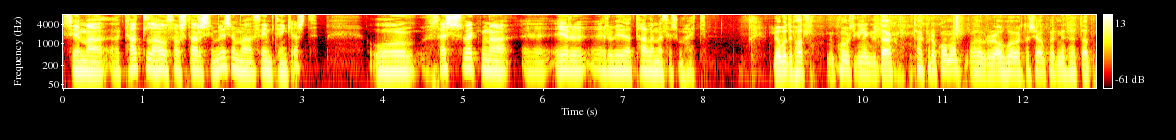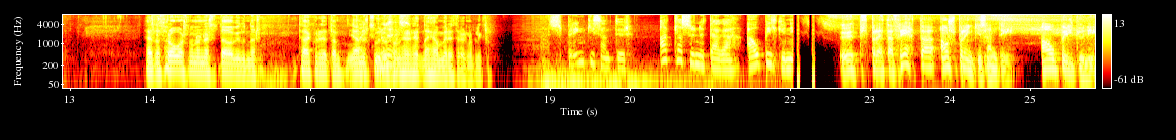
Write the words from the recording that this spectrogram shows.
sem að kalla á þá starfsemi sem að þeim tengjast og þess vegna eh, eru, eru við að tala með þessum hætti. Ljófandi Pál, við komumst ekki lengri í dag. Takk fyrir að koma og það verður áhugavert að sjá hvernig þetta, þetta þróast núna næstu dag og vikunar Takk fyrir þetta, Janus Guðlússon er hérna hjá mér eftir augnablík Sprengisandur, alla sunnudaga á bylgjunni. Uppspretta frétta á Sprengisandi á bylgjunni.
